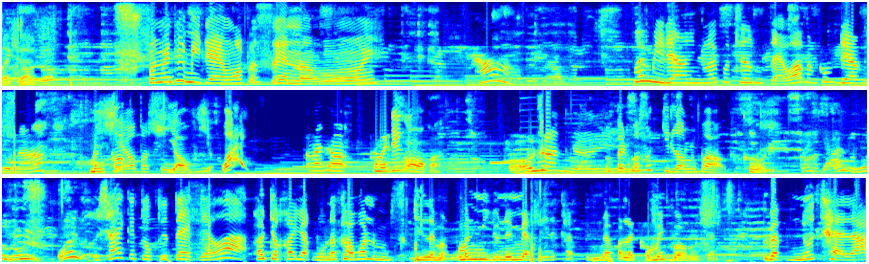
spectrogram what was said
my god มันไม่ได้มีแดงร้อยเปอร์เซ็นต์นะโอ้ยฮ่าไม่มีแดงร้อยเปอร์เซ็นต์แต่ว่ามันก็แดงอยู่นะ มันก็เขียวผสมเขียวเขียวว้ายอะไรเธอทำไมเด้งออกอะ อ๋อนั่นไงมันเป็นเพราะสกินเราหรือเปล่าทุกคนยันโอ้ยไม่ใช่กระจกจะแตกแล้วอะถ้าเจอใครอยากรู้นะคะ ว่าเรามีสกินอะไรแบบมันมีอยู่ในแมปนี้นะคะเป็นแมปอะไรเขาไม่บอกเลยกันเป็นแบบนูเทลล่า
